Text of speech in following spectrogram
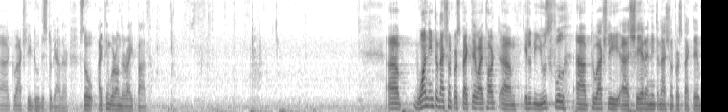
uh, to actually do this together. So I think we're on the right path. Uh, one international perspective, I thought um, it'll be useful uh, to actually uh, share an international perspective.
